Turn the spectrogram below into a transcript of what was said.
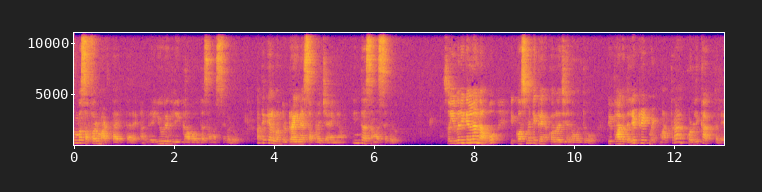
ತುಂಬ ಸಫರ್ ಮಾಡ್ತಾ ಇರ್ತಾರೆ. ಅಂದರೆ ಯೂರಿನ್ ಲೀಕ್ ಆಗುವಂಥ ಸಮಸ್ಯೆಗಳು, ಮತ್ತು ಕೆಲವೊಂದು ಡ್ರೈನೆಸ್ ಆಫ್ ವಜೈನ ಇಂಥ ಸಮಸ್ಯೆಗಳು. ಸೊ ಇವರಿಗೆಲ್ಲ ನಾವು ಈ ಕಾಸ್ಮೆಟಿಕ್ ಗೈನಕಾಲಜಿ ಅನ್ನೋ ಒಂದು ವಿಭಾಗದಲ್ಲಿ ಟ್ರೀಟ್ಮೆಂಟ್ ಮಾತ್ರ ಕೊಡಲಿಕ್ಕೆ ಆಗ್ತದೆ.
